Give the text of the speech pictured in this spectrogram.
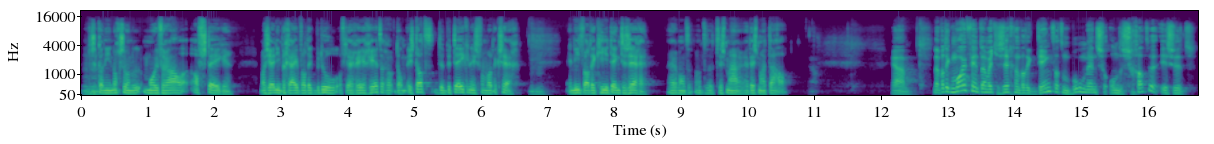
Dus ik kan hier nog zo'n mooi verhaal afsteken. Maar als jij niet begrijpt wat ik bedoel, of jij reageert erop, dan is dat de betekenis van wat ik zeg. En niet wat ik hier denk te zeggen. Hè, want want het, is maar, het is maar taal. Ja, nou wat ik mooi vind aan wat je zegt en wat ik denk dat een boel mensen onderschatten, is het,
